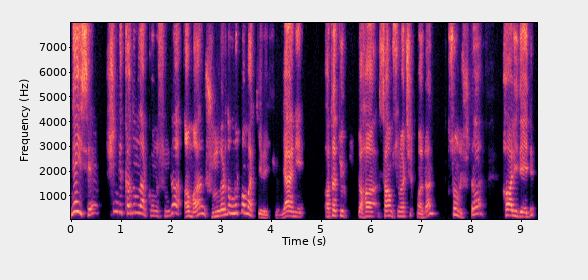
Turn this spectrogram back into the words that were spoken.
Neyse şimdi kadınlar konusunda ama şunları da unutmamak gerekiyor. Yani Atatürk daha Samsun'a çıkmadan sonuçta Halide Edip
